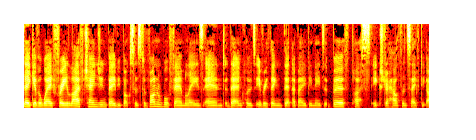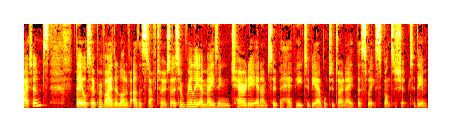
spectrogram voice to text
They give away free life changing baby boxes to vulnerable families, and that includes everything that a baby needs at birth, plus extra health and safety items. They also provide a lot of other stuff too. So it's a really amazing charity, and I'm super happy to be able to donate this week's sponsorship to them.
